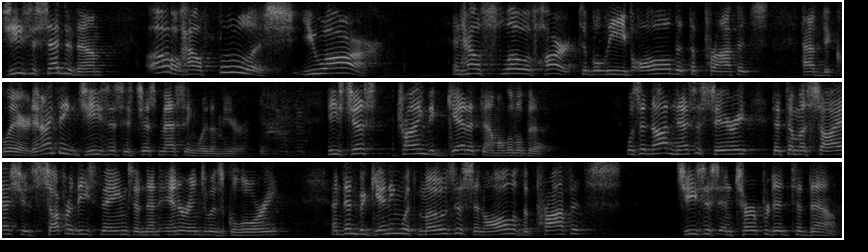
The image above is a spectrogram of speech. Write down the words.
Jesus said to them, Oh, how foolish you are, and how slow of heart to believe all that the prophets have declared. And I think Jesus is just messing with them here. He's just trying to get at them a little bit. Was it not necessary that the Messiah should suffer these things and then enter into his glory? And then, beginning with Moses and all of the prophets, Jesus interpreted to them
